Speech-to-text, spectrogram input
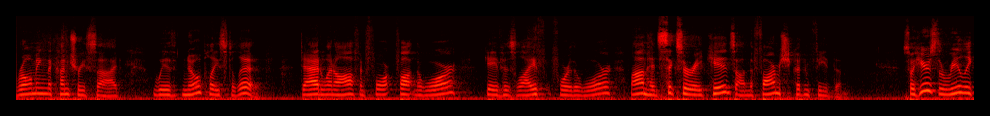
roaming the countryside with no place to live. Dad went off and fought in the war, gave his life for the war. Mom had six or eight kids on the farm, she couldn't feed them. So here's the really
